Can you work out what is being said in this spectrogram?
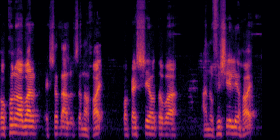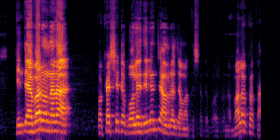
কখনো আবার একসাথে আলোচনা হয়, প্রকাশ্যে অথবা আনঅফিসিয়ালি হয়। কিন্তু এবার ওনারা প্রকাশ্যে এটা বলে দিলেন যে আমরা জামাতের সাথে বসবো না। ভালো কথা।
